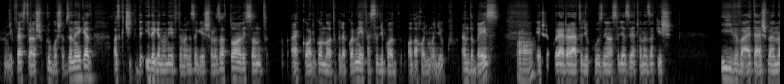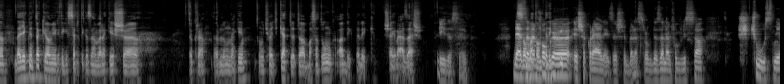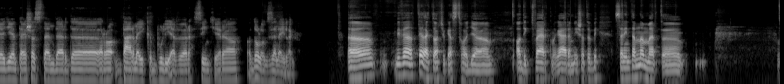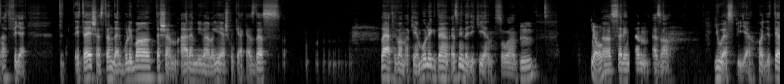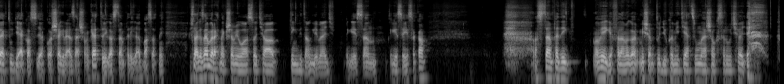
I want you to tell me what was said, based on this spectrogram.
mondjuk fesztiválos, klubosabb zenéket, az kicsit idegen a névtömeg az egész sorozattól, viszont ekkor gondoltuk, hogy akkor névhez tegyük oda, hogy mondjuk and the bass, Aha. és akkor erre rá tudjuk húzni azt, hogy ezért van ez a kis ívváltás benne. De egyébként tök jó, amiket is szeretik az emberek, és uh, tökre örülünk neki. Úgyhogy kettőtől baszatunk, addig pedig segrázás. Így de szép. De ezzel Szombaton nem fog, pedig... és akkor elnézést, hogy beleszorok, de ezzel nem fog vissza csúszni egy ilyen teljesen standard bármelyik bully ever szintjére a, a dolog zeneileg? Uh, mivel tényleg tartjuk ezt, hogy uh, addig twerk, meg RM és a többi, szerintem nem, mert uh, hát figyelj, egy teljesen standard buliban te sem R&B-vel, meg ilyesmikkel kezdesz. Lehet, hogy vannak ilyen bulik, de ez mindegyik ilyen, szóval mm. Jó. Szerintem ez a USP-je, hogy tényleg tudják azt, hogy akkor segrázás van kettőig, aztán pedig lehet baszatni. És az embereknek sem jó az, hogyha tingli-tangli megy egészen, egész éjszaka. Aztán pedig a vége fele, meg a, mi sem tudjuk, hogy mit játszunk már sokszor, úgyhogy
